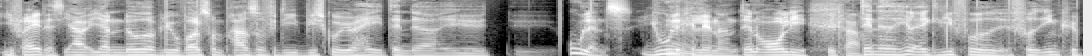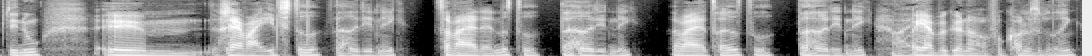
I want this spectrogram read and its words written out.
i fredags. Jeg, jeg nåede at blive voldsomt presset, fordi vi skulle jo have den der øh, Ulands julekalenderen, mm. den årlige. Den havde heller ikke lige fået, fået indkøbt endnu. Øh, så jeg var et sted, der havde de den ikke. Så var jeg et andet sted, der havde de den ikke. Der var jeg et tredje sted, der havde de den ikke. Nej. Og jeg begynder at få koldsved, ikke?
